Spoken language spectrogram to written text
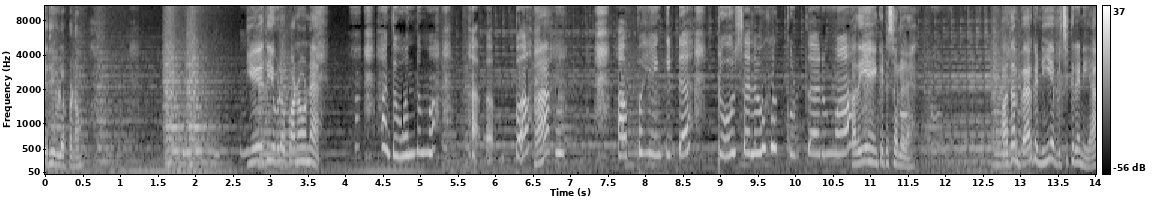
ஏது இவ்வளவு பணம்? ஏது இவ்வளவு பணம்னு? அது வந்துமா அப்பா? அப்பா என்கிட்ட டூர் செலவுக்கு கொடுத்தாருமா? அதையே என்கிட்ட சொல்லல? அதான் பேக நீயே வச்சுக்கிறனியா?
